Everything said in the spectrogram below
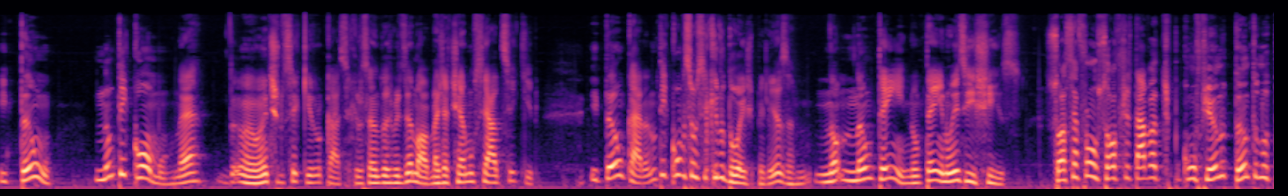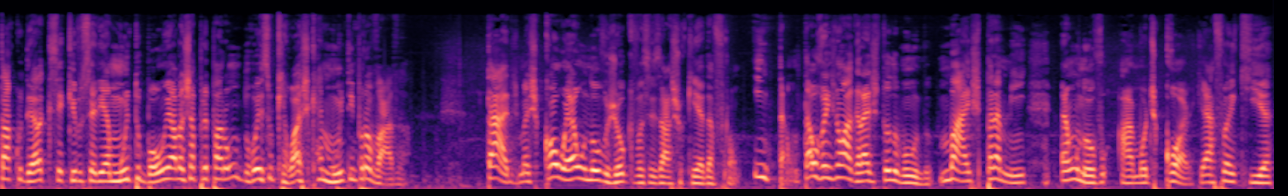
Então, não tem como, né? Antes do Sekiro, no caso, Sekiro saiu em 2019, mas já tinha anunciado o Sekiro. Então, cara, não tem como ser um Sekiro 2, beleza? Não, não tem, não tem, não existe isso. Só se a From tava, tipo, confiando tanto no taco dela que Sekiro seria muito bom e ela já preparou um 2, o que eu acho que é muito improvável. Mas qual é o novo jogo que vocês acham que é da From? Então, talvez não agrade todo mundo, mas para mim é um novo Armored Core, que é a franquia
